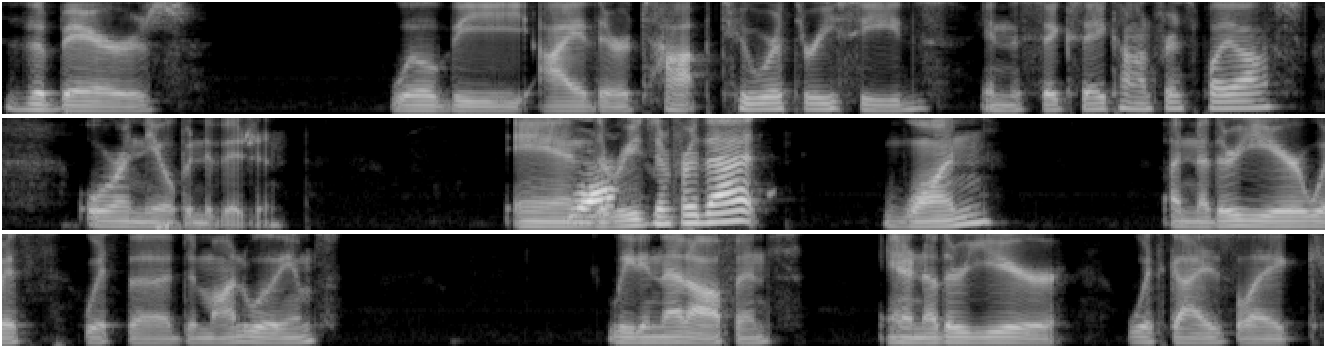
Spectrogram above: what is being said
the Bears will be either top two or three seeds in the 6A conference playoffs or in the open division. And Yeah. the reason for that, one, another year with with uh, Demond Williams leading that offense, and another year with guys like,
